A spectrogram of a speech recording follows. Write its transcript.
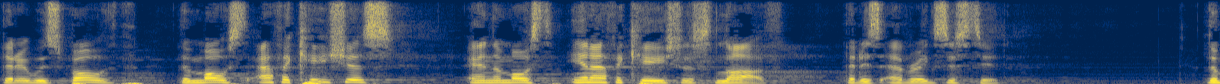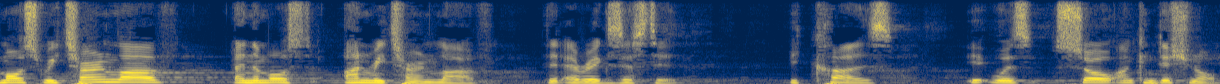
that it was both the most efficacious and the most inefficacious love that has ever existed. The most returned love and the most unreturned love that ever existed. Because it was so unconditional.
